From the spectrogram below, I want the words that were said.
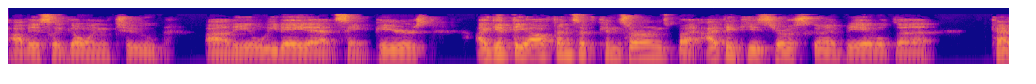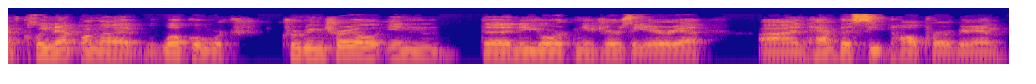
obviously going to uh, the Elite Eight at St. Peter's. I get the offensive concerns, but I think he's just going to be able to kind of clean up on the local recruiting trail in the New York, New Jersey area uh, and have the Seton Hall program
